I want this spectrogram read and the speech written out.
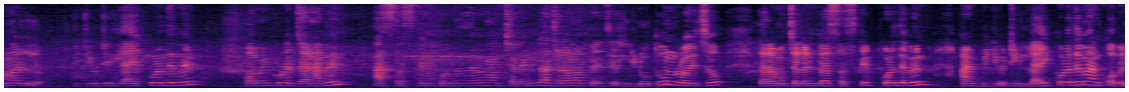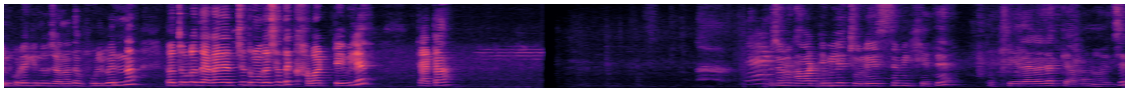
আমার ভিডিওটি লাইক করে দেবেন কমেন্ট করে জানাবেন আর সাবস্ক্রাইব করে দেবেন আমার চ্যানেলটা যারা আমার পেজে নতুন রয়েছে তারা আমার চ্যানেলটা সাবস্ক্রাইব করে দেবেন আর ভিডিওটি লাইক করে দেবেন আর কমেন্ট করে কিন্তু জানাতে ভুলবেন না। তা চলো দেখা যাচ্ছে তোমাদের সাথে খাবার টেবিলে টাটা। চলো খাবার টেবিলে চলে এসেছি আমি খেতে। তা খেয়ে দেখা যাক কেমন হয়েছে।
